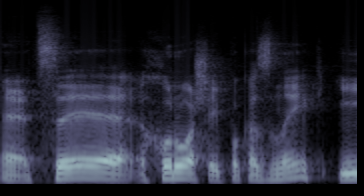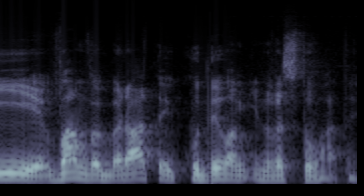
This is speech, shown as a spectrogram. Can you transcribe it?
е, це хороший показник, і вам вибирати, куди вам інвестувати.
